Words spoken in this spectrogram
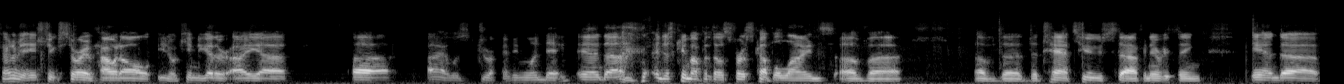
kind of an interesting story of how it all you know came together. I uh, uh, I was driving one day and uh, I just came up with those first couple lines of uh, of the the tattoo stuff and everything, and uh,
